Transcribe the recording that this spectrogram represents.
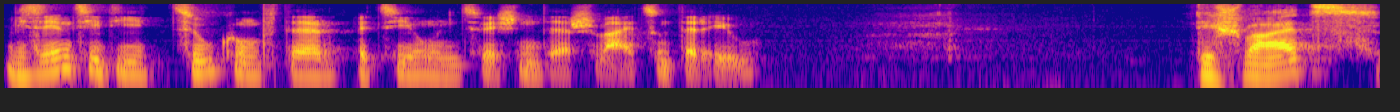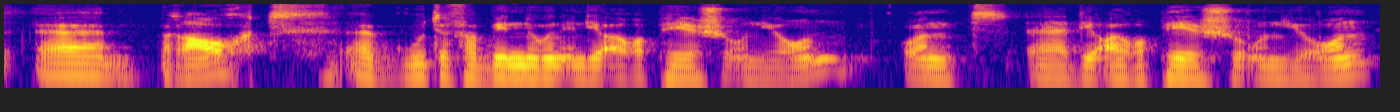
Wie sehen Sie die Zukunft der Beziehungen zwischen der Schweiz und der EU? Die Schweiz äh, braucht äh, gute Verbindungen in die Europäische Union. Und äh, die Europäische Union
